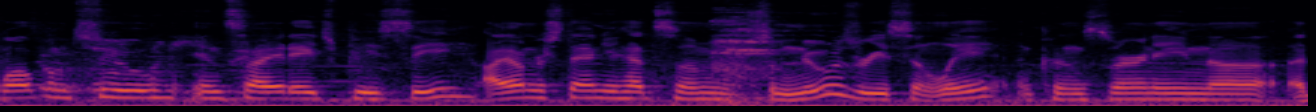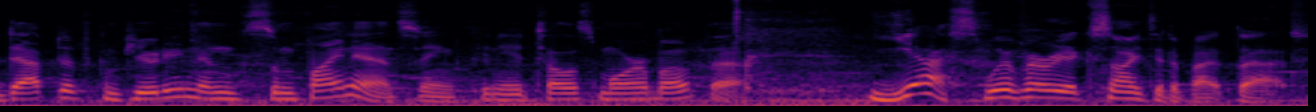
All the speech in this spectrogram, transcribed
Welcome to Inside HPC. I understand you had some, some news recently concerning uh, adaptive computing and some financing. Can you tell us more about that? Yes, we're very excited about that.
